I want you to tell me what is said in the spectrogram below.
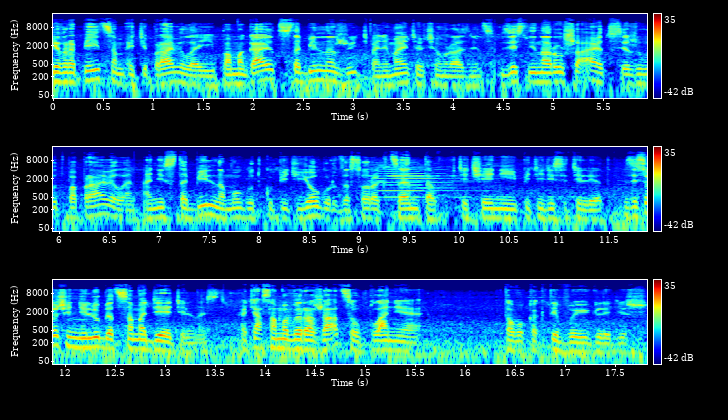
Европейцам эти правила и помогают стабильно жить. Понимаете, в чем разница? Здесь не нарушают, все живут по правилам. Они стабильно могут купить йогурт за 40 центов в течение 50 лет. Здесь очень не любят самодеятельность. Хотя самовыражаться в плане того, как ты выглядишь,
